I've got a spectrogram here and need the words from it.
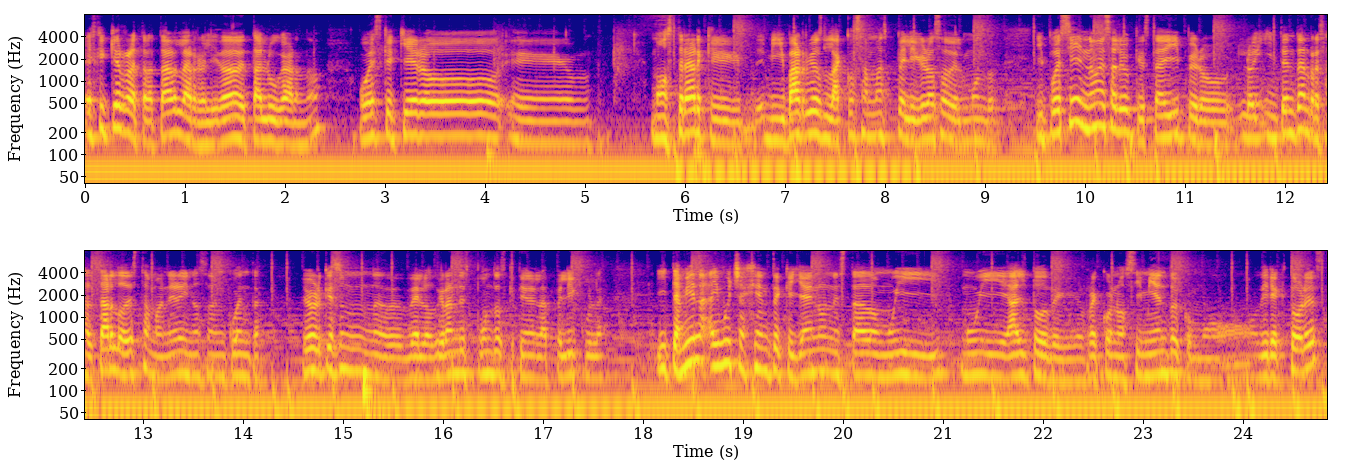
es que quiero retratar la realidad de tal lugar, ¿no? O es que quiero eh, mostrar que mi barrio es la cosa más peligrosa del mundo. Y pues sí, ¿no? Es algo que está ahí, pero lo intentan resaltarlo de esta manera y no se dan cuenta. Yo creo que es uno de los grandes puntos que tiene la película. Y también hay mucha gente que ya en un estado muy, muy alto de reconocimiento como directores,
